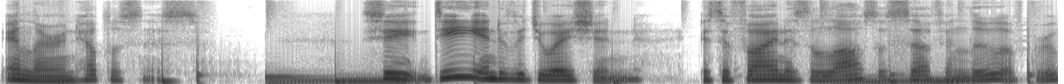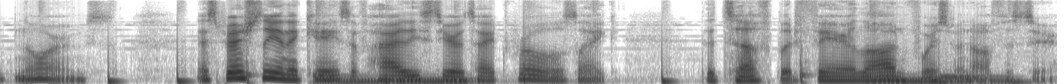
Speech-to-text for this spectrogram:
and learned helplessness. See, de individuation is defined as the loss of self in lieu of group norms, especially in the case of highly stereotyped roles like the tough but fair law enforcement officer.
